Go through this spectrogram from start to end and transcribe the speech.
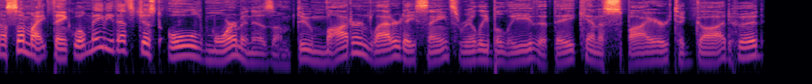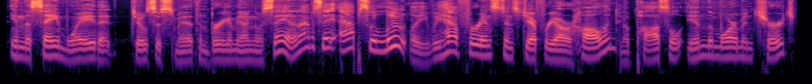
Now, some might think, well, maybe that's just old Mormonism. Do modern Latter day Saints really believe that they can aspire to godhood in the same way that Joseph Smith and Brigham Young was saying? And I would say, absolutely. We have, for instance, Jeffrey R. Holland, an apostle in the Mormon church.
